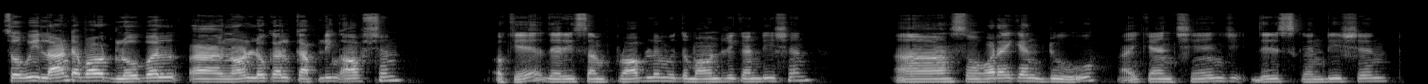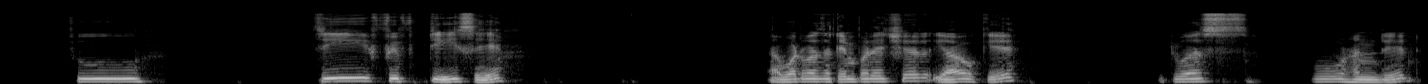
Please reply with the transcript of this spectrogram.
so we learned about global uh, non-local coupling option. Okay, there is some problem with the boundary condition. Uh, so what I can do, I can change this condition to 350 say. Uh, what was the temperature? Yeah okay. It was 400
